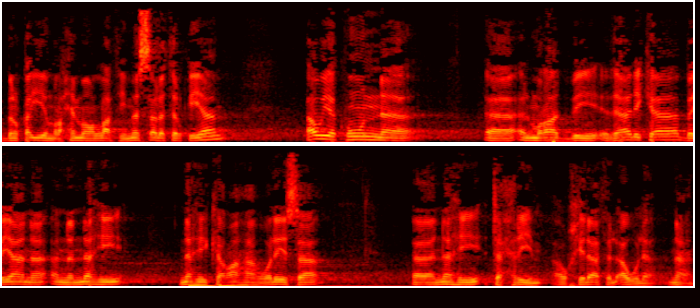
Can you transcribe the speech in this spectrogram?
ابن القيم رحمه الله في مسألة القيام أو يكون آه، المراد بذلك بيان أن النهي نهي كراهة وليس آه، نهي تحريم أو خلاف الأولى. نعم.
